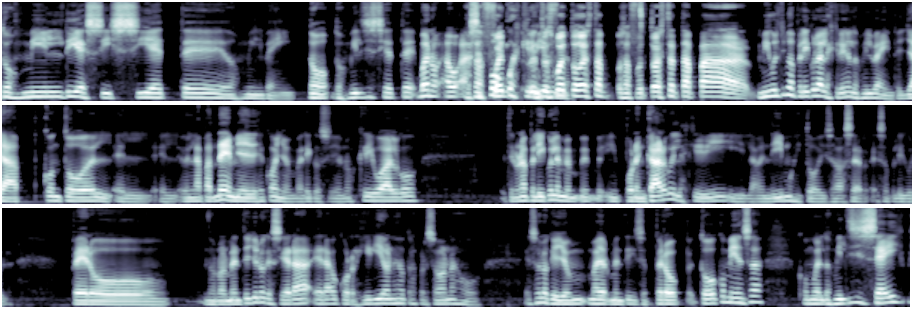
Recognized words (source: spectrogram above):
2017, 2020. No, 2017. Bueno, hace poco fue, escribí. Entonces fue toda, esta, o sea, fue toda esta etapa. Mi última película la escribí en el 2020, ya con todo el, el, en la pandemia. Y dije, coño, marico, si yo no escribo algo. Tenía una película y, por encargo y la escribí y la vendimos y todo, y se va a hacer esa película. Pero normalmente yo lo que hacía era, era corregir guiones de otras personas o. Eso es lo que yo mayormente hice. Pero todo comienza como el 2016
